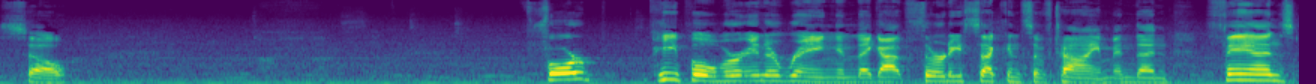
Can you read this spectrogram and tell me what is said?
So, four people were in a ring and they got 30 seconds of time, and then fans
